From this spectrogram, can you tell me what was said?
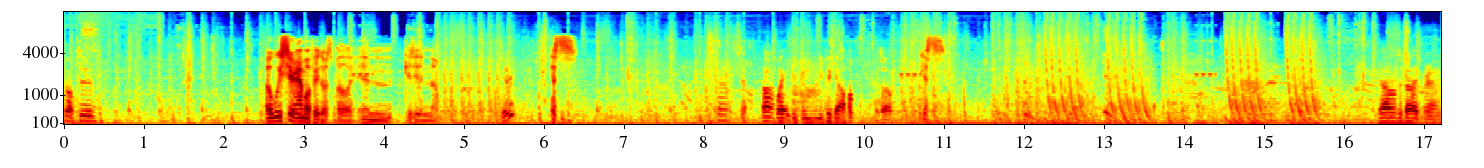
boxes. Oh, we share ammo pickups, by the way, in case you didn't know. Really? Yes. Oh wait, you can you pick it up as well. Yes. That was a bad round.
